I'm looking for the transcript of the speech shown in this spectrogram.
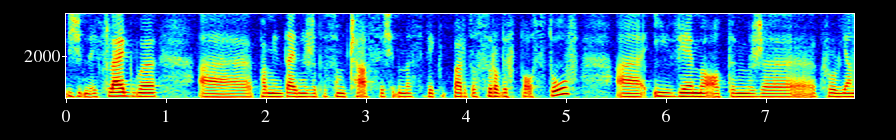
zimnej flegmy, e, pamiętajmy, że to są czasy XVII wiek bardzo surowych postów e, i wiemy o tym, że król Jan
